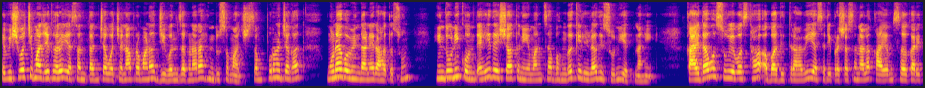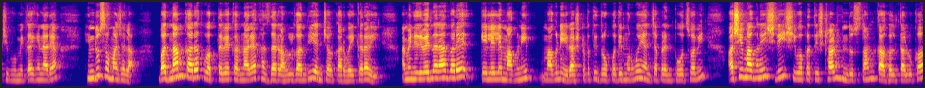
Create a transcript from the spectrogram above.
हे विश्वची माझे घर या संतांच्या वचनाप्रमाणे जीवन जगणारा हिंदू समाज. संपूर्ण जगात गुण्यागोविंदाने राहत असून हिंदूंनी कोणत्याही देशात नियमांचा भंग केलेला दिसून येत नाही. कायदा व सुव्यवस्था अबाधित राहावी यासाठी प्रशासनाला कायम सहकार्याची भूमिका घेणाऱ्या हिंदू समाजाला बदनामकारक वक्तव्य करणाऱ्या खासदार राहुल गांधी यांच्यावर कारवाई करावी. आम्ही निवेदनाद्वारे केलेले मागणी मागणी राष्ट्रपती द्रौपदी मुर्मू यांच्यापर्यंत पोहोचवावी अशी मागणी श्री शिवप्रतिष्ठान हिंदुस्थान कागल तालुका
